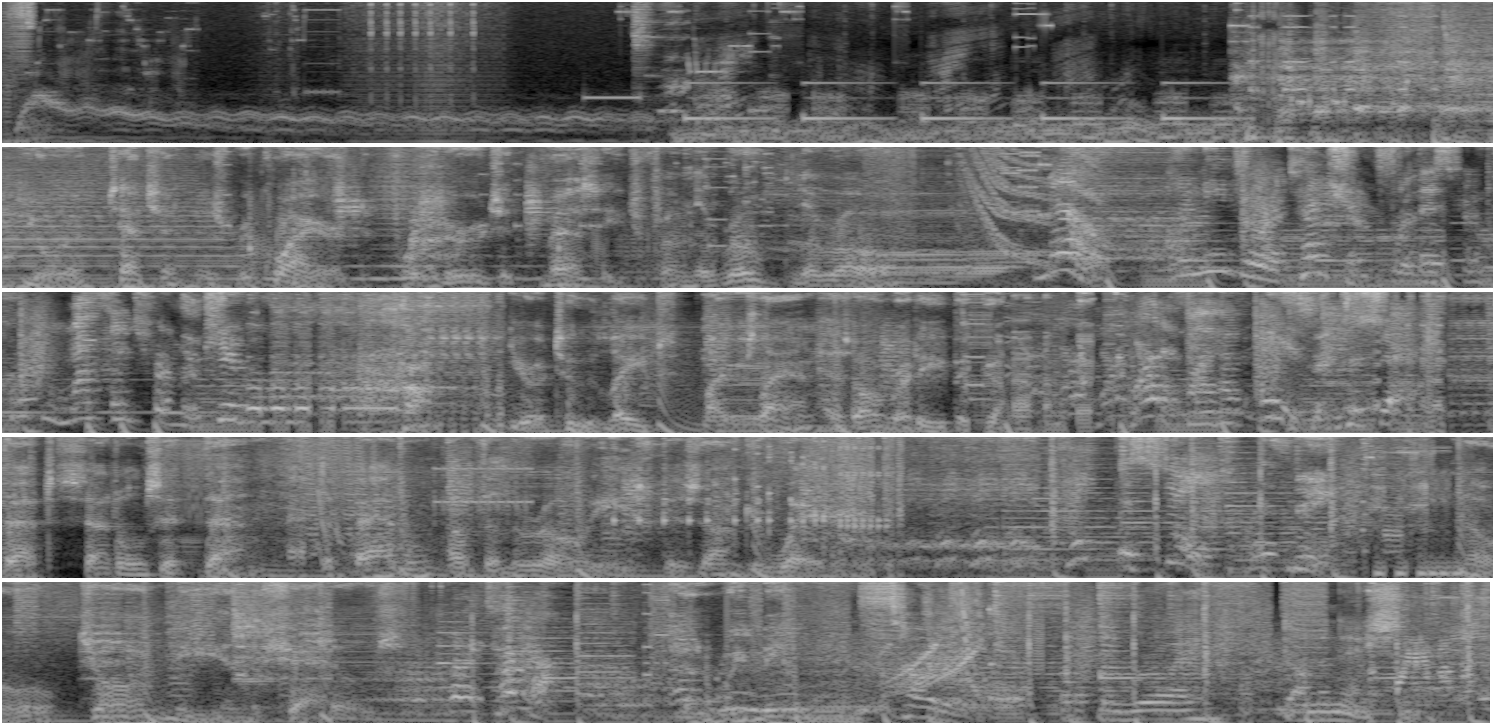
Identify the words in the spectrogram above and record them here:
Your attention is required for an urgent message from the Rogue No, I need your attention for this important message from the Kibble. You're too late. My plan has already begun. What if I have anything to say? That settles it then. The battle of the Leroys is underway. Take the stage with me. No, join me in the shadows. And we mean Total Leroy domination.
